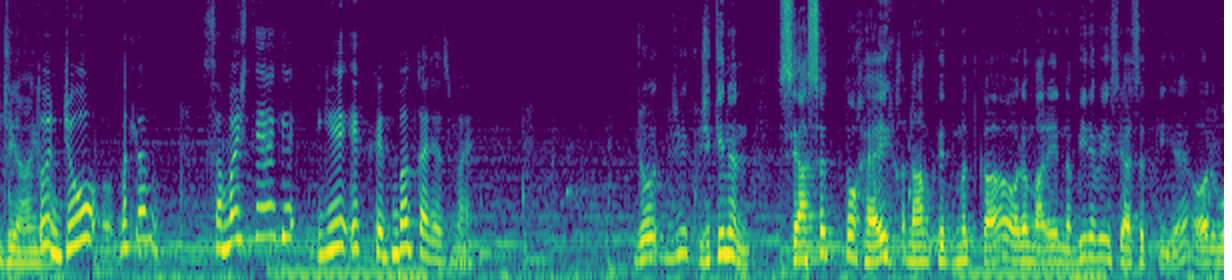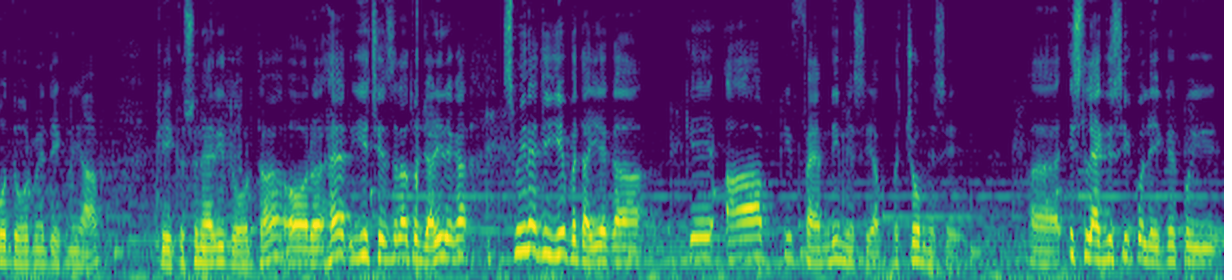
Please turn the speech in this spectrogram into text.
जी हाँ तो जो मतलब समझते हैं कि ये एक खिदमत का जज्बा है। जो जी यकीनन सियासत तो है ही नाम खिदमत का और हमारे नबी ने भी सियासत की है और वो दौर में देख लें आप कि एक सुनहरी दौर था और है ये सिलसिला तो जारी रहेगा। समीना जी ये बताइएगा कि आपकी फैमिली में से आप बच्चों में से इस लेगेसी को लेकर कोई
